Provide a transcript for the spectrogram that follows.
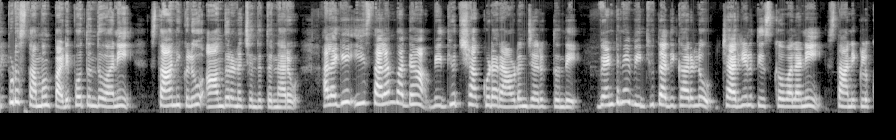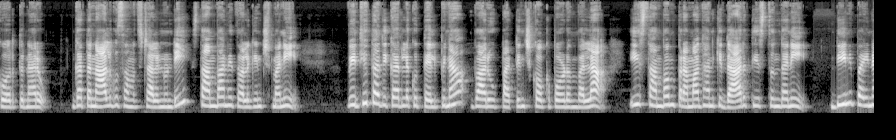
ఎప్పుడు స్తంభం పడిపోతుందో అని స్థానికులు ఆందోళన చెందుతున్నారు. అలాగే ఈ స్థలం వద్ద విద్యుత్ షాక్ కూడా రావడం జరుగుతుంది. వెంటనే విద్యుత్ అధికారులు చర్యలు తీసుకోవాలని స్థానికులు కోరుతున్నారు. గత నాలుగు సంవత్సరాల నుండి స్తంభాన్ని తొలగించమని విద్యుత్ అధికారులకు తెలిపినా వారు పట్టించుకోకపోవడం వల్ల ఈ స్తంభం ప్రమాదానికి దారి తీస్తుందని దీనిపైన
